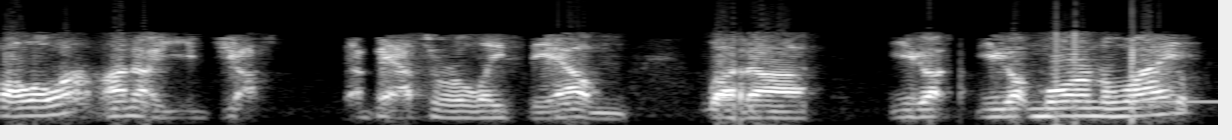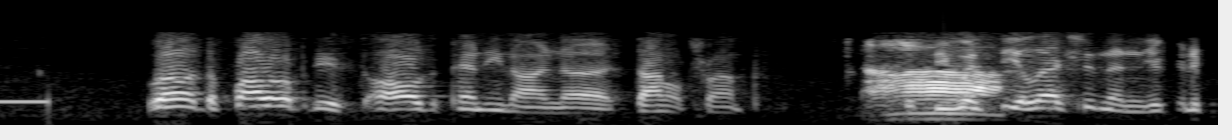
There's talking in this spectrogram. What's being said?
follow-up? I know you're just about to to release the album. But uh, you got you got more on the way. Well, the follow up is all depending on uh, Donald Trump. If he Ah, wins the election, then you're going to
